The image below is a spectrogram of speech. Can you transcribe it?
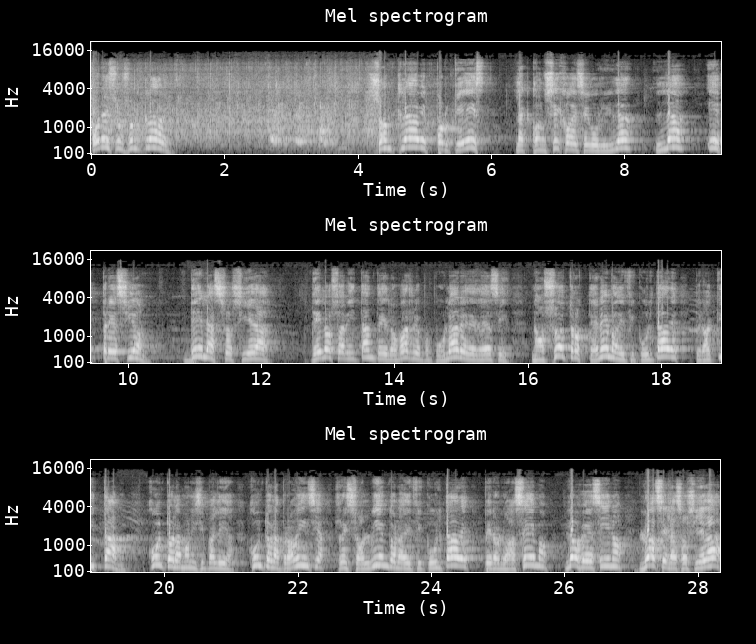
Por eso son claves. Son claves porque es el Consejo de Seguridad la expresión de la sociedad, de los habitantes de los barrios populares, de decir, nosotros tenemos dificultades, pero aquí estamos, junto a la municipalidad, junto a la provincia, resolviendo las dificultades, pero lo hacemos los vecinos, lo hace la sociedad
